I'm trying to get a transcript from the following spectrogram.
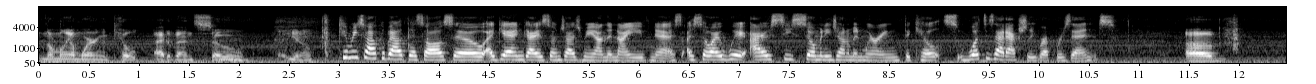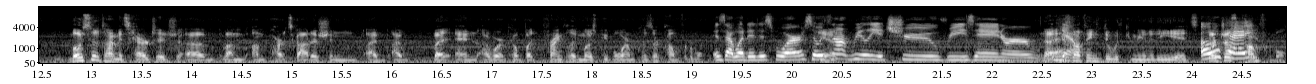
normally I'm wearing a kilt at events, so Hmm. you know. Can we talk about this also? Again, guys, don't judge me on the naiveness. I- So I wear, I see so many gentlemen wearing the kilts. What does that actually represent? Most of the time, it's heritage. Um, I'm, I'm part Scottish, and I, I, but and I wear a kilt. But frankly, most people wear them because they're comfortable. Is that what it is for? So it's Yeah. not really a true reason, or No, it has nothing to do with community. It's they're just comfortable.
